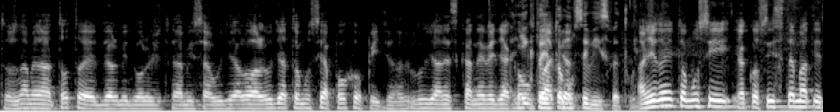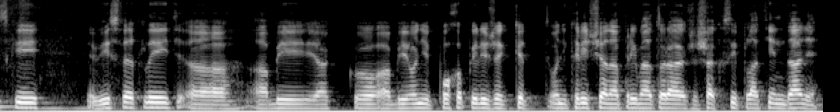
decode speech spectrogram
To znamená, toto je veľmi dôležité, aby sa udialo a ľudia to musia pochopiť. Ľudia dneska nevedia, ako... A niekto im to musí vysvetliť. A niekto im to musí ako systematicky vysvetliť, aby, ako, aby oni pochopili, že keď oni kričia na primátora, že však si platím dane,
